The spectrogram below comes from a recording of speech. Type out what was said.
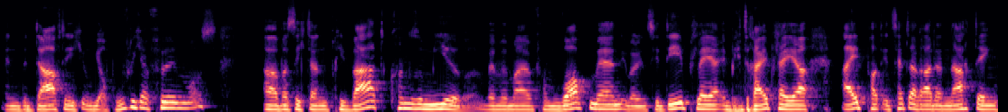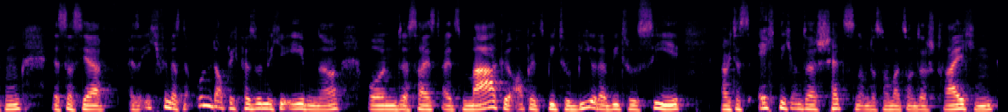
ein Bedarf, den ich irgendwie auch beruflich erfüllen muss. Aber was ich dann privat konsumiere, wenn wir mal vom Walkman über den CD-Player, MP3-Player, iPod etc. dann nachdenken, ist das ja, also ich finde das eine unglaublich persönliche Ebene. Und das heißt, als Marke, ob jetzt B2B oder B2C, darf ich das echt nicht unterschätzen, um das nochmal zu unterstreichen,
